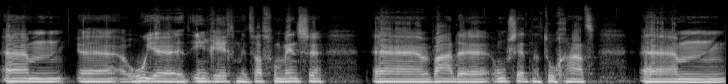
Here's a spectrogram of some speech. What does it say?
Ehm, eh, hoe je het inricht, met wat voor mensen, waar de omzet naartoe gaat. ehm,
